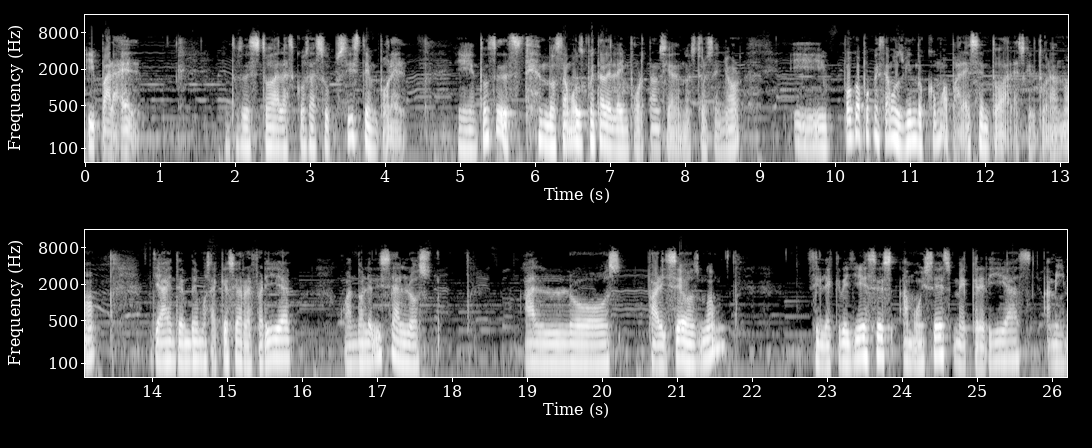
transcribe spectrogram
y para él. Entonces todas las cosas subsisten por él. Y entonces nos damos cuenta de la importancia de nuestro Señor y poco a poco estamos viendo cómo aparece en toda la escritura, ¿no? Ya entendemos a qué se refería cuando le dice a los a los fariseos, ¿no? Si le creyeses a Moisés, me creerías a mí,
